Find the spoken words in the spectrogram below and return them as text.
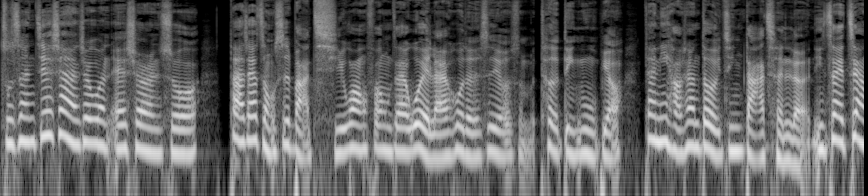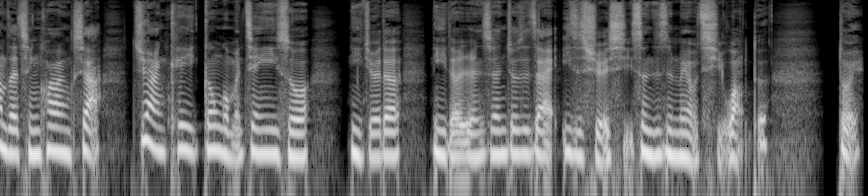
主持人接下来就问 Ed Sheeran 说。大家总是把期望放在未来，或者是有什么特定目标，但你好像都已经达成了。你在这样的情况下，居然可以跟我们建议说，你觉得你的人生就是在一直学习，甚至是没有期望的。对，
